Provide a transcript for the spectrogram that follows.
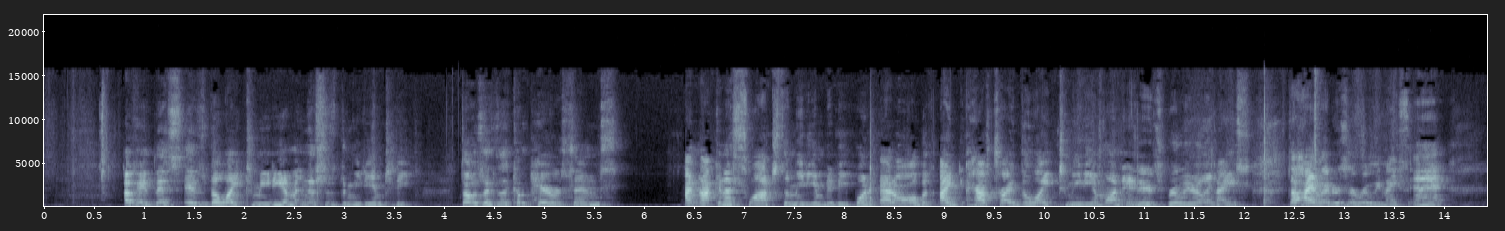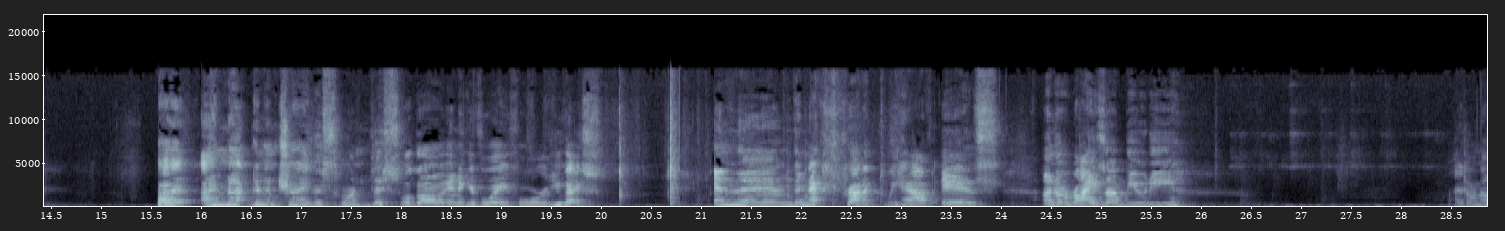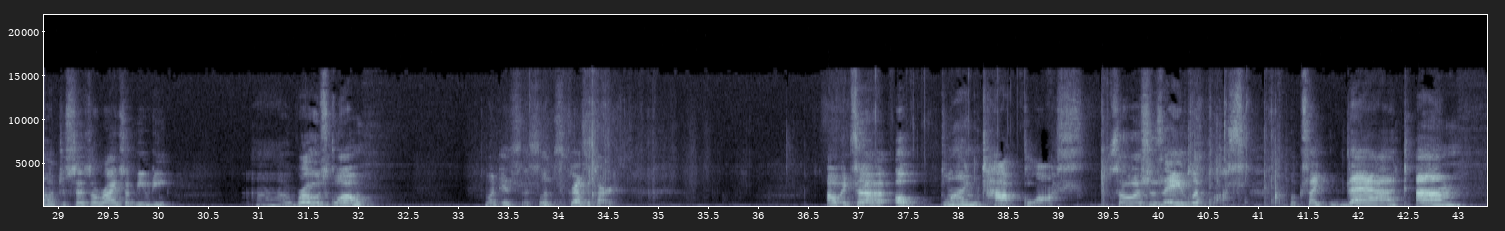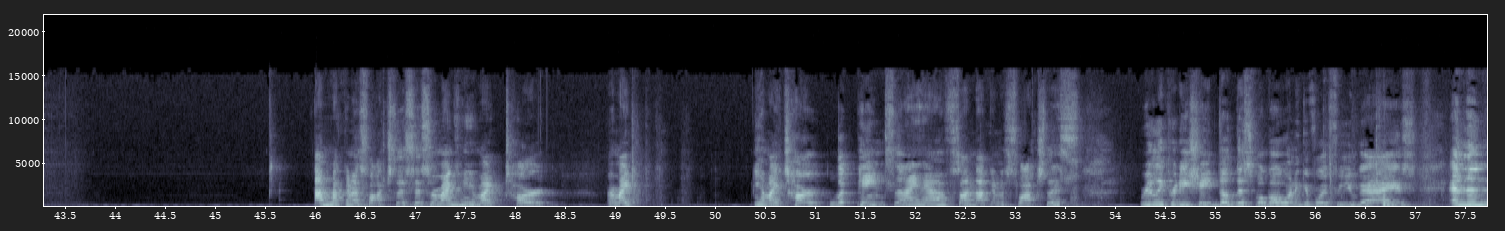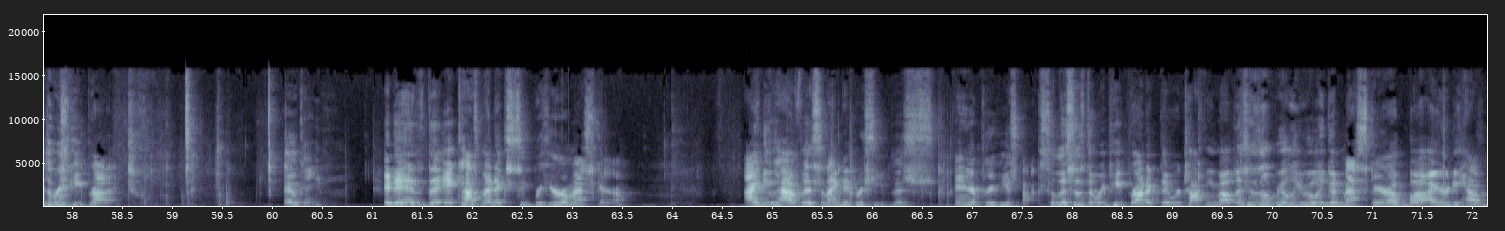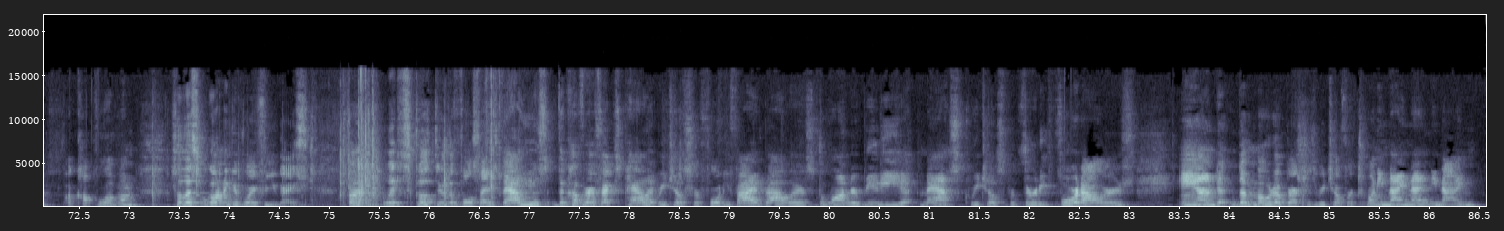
Okay, this is the light to medium and this is the medium to deep. Those are the comparisons. I'm not going to swatch the medium to deep one at all, but I have tried the light to medium one, and it is really, really nice. The highlighters are really nice in it. But I'm not going to try this one. This will go in a giveaway for you guys. And then the next product we have is an Oriza Beauty. I don't know, it just says Oriza Beauty. Uh, Rose Glow. What is this? Let's grab the card. Oh, it's a Opaline Top Gloss. So this is a lip gloss. Looks like that. Um, I'm not gonna swatch this. This reminds me of my Tarte, or my, yeah, my Tarte lip paints that I have. So I'm not gonna swatch this. Really pretty shade though. This will go in a giveaway for you guys. And then the repeat product. Okay. It is the It Cosmetics Superhero Mascara. I do have this and I did receive this in a previous box. So this is the repeat product they were talking about. This is a really, really good mascara, but I already have a couple of them. So this will go in a giveaway for you guys. But let's go through the full-size values. The Cover FX palette retails for $45. The Wander Beauty mask retails for $34. And the Moda brushes retail for $29.99.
